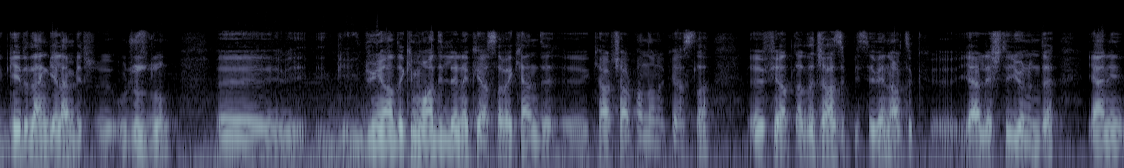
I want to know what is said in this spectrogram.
geriden gelen bir ucuzluğun e, dünyadaki muadillerine kıyasla ve kendi e, kar çarpanlarına kıyasla e, fiyatlarda cazip bir seviyenin artık e, yerleştiği yönünde. Yani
